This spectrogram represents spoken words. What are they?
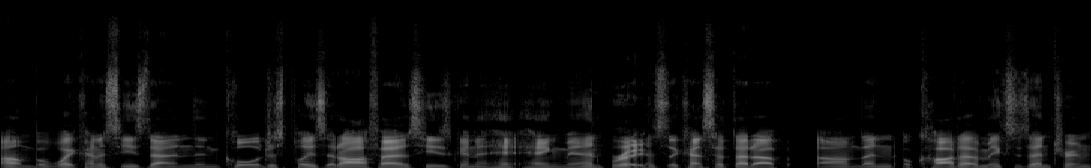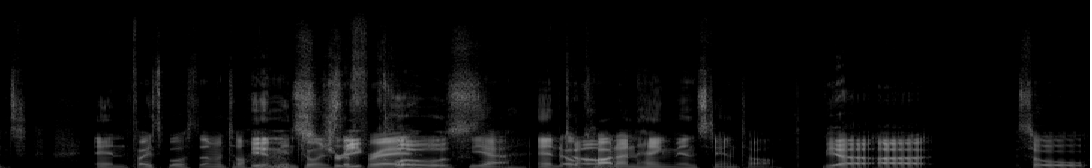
Um, but White kind of sees that, and then Cole just plays it off as he's gonna hit Hangman. Right. And so they kind of set that up. Um, then Okada makes his entrance and fights both of them until Hangman In joins the street fray. clothes. Yeah, and Dumb. Okada and Hangman stand tall. Yeah. Uh, so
